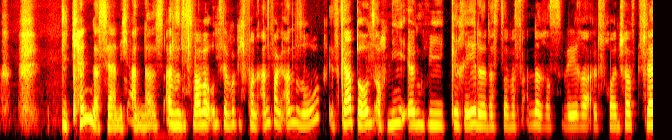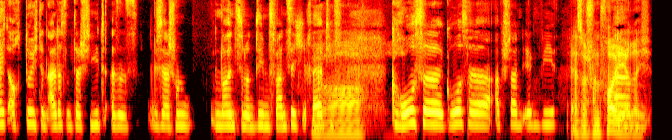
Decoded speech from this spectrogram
die kennen das ja nicht anders. Also das war bei uns ja wirklich von Anfang an so. Es gab bei uns auch nie irgendwie Gerede, dass da was anderes wäre als Freundschaft. Vielleicht auch durch den Altersunterschied. Also es ist ja schon 19 und 27 relativ ja. große, großer Abstand irgendwie. Er ist ja schon volljährig.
